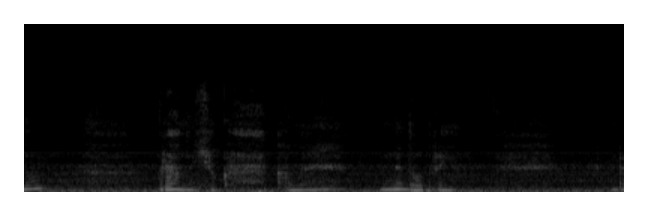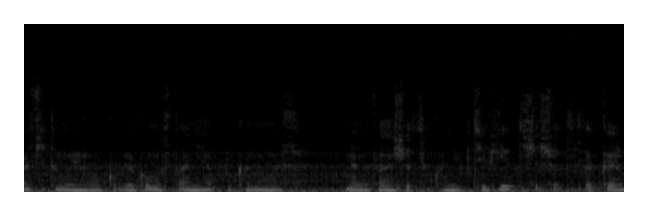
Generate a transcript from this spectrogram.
рано, раночок, але недобрий. Бачите моє око, в якому стані я прокинулась? Я не знаю, що це кон'юктивіт чи що це таке.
